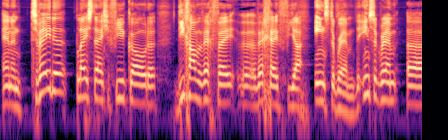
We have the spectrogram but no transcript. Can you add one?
En een tweede PlayStation 4 code, die gaan we eh, weggeven via Instagram. De Instagram eh,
